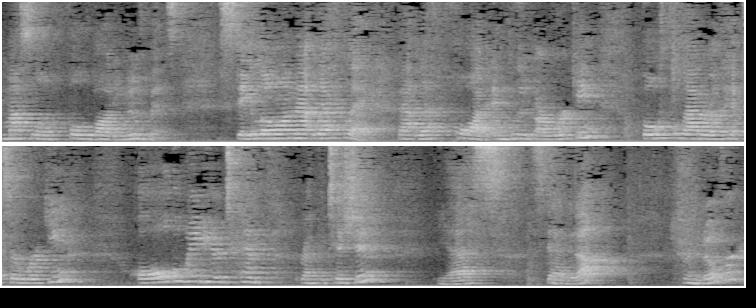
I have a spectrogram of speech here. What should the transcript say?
muscle, full body movements. Stay low on that left leg. That left quad and glute are working. Both the lateral hips are working. All the way to your 10th repetition. Yes, stand it up, turn it over,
